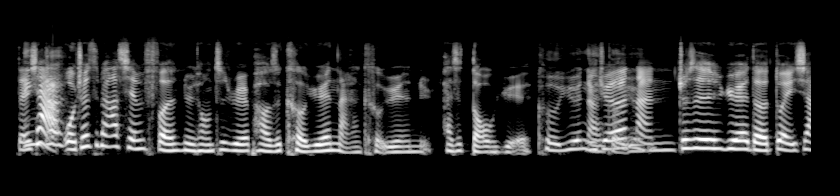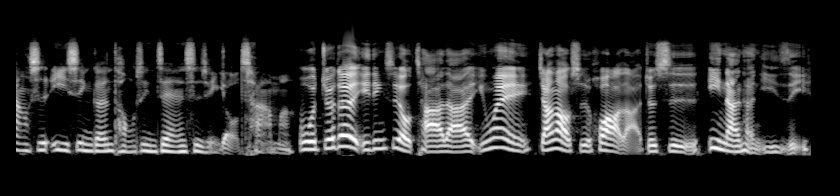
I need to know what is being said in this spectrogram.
等一下，我觉得这边要先分女同志约炮是可约男可约女，还是都约？可约男？你觉得男就是约的对象是异性跟同性这件事情有差吗？我觉得一定是有差的，因为讲老实话啦，就是异男很 easy。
